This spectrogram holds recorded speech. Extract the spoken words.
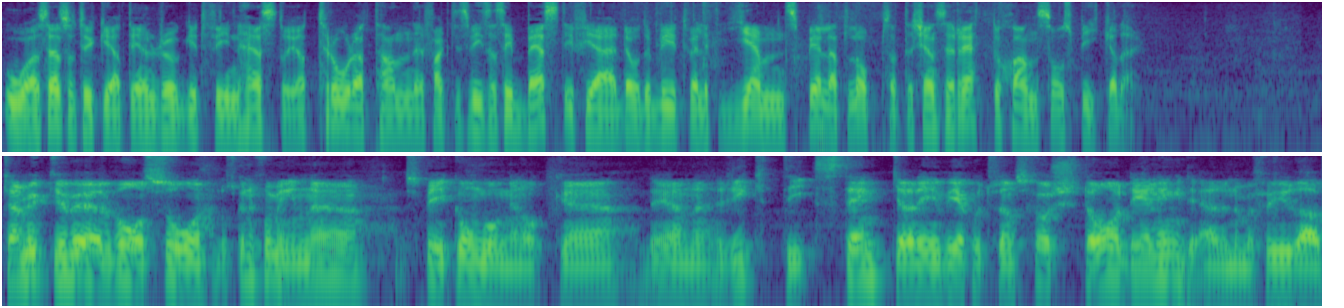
oavsett så tycker jag att det är en ruggigt fin häst och jag tror att han eh, faktiskt visar sig bäst i fjärde och det blir ett väldigt jämnspelat lopp så att det känns rätt att chansa och spika där. Kan mycket väl vara så. Då ska ni få min eh, spik omgången och eh, det är en riktig stänkare. Det är V75s första avdelning. Det är nummer 4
